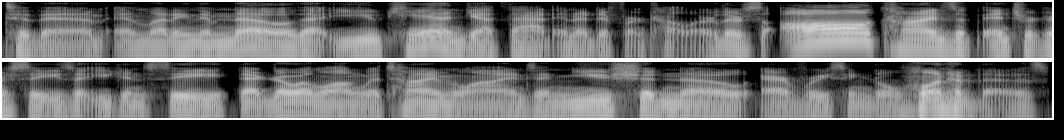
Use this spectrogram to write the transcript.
to them and letting them know that you can get that in a different color? There's all kinds of intricacies that you can see that go along with timelines and you should know every single one of those.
